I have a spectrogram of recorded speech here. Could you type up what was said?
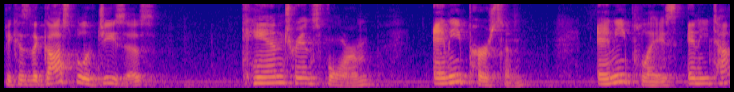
because the gospel of Jesus can transform any person, any place, any time.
